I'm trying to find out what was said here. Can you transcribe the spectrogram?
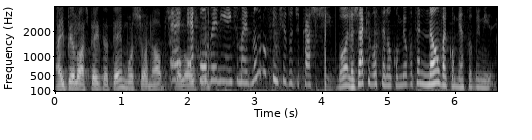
Aí pelo aspecto até emocional, psicológico. É, é conveniente, mas não no sentido de castigo. Olha, já que você não comeu, você não vai comer a sobremesa.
